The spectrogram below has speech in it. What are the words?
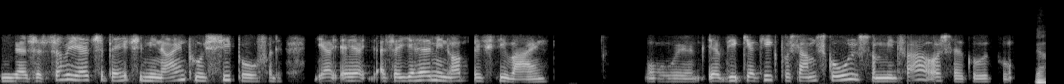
Men altså, så vil jeg tilbage til min egen poesibog. For det. Jeg, jeg, altså, jeg havde min opvækst i vejen. Og øh, jeg, jeg gik på samme skole, som min far også havde gået på. Ja.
